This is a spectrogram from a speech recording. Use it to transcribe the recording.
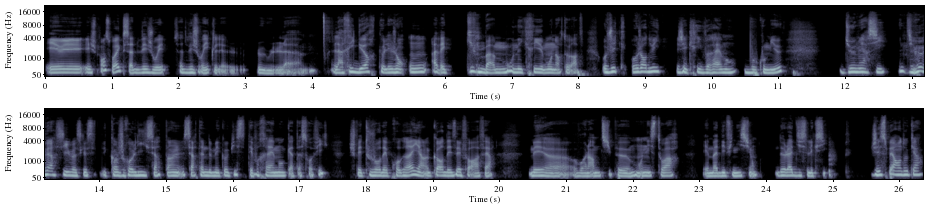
Et, je pense ouais, que ça devait jouer. Ça devait jouer que la, rigueur que les gens ont avec bah, mon écrit et mon orthographe. Aujourd'hui, j'écris vraiment beaucoup mieux. Dieu merci. Dieu merci, parce que quand je relis certaines de mes copies, c'était vraiment catastrophique. Je fais toujours des progrès, il y a encore des efforts à faire. Mais euh, voilà un petit peu mon histoire et ma définition de la dyslexie. J'espère en tout cas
